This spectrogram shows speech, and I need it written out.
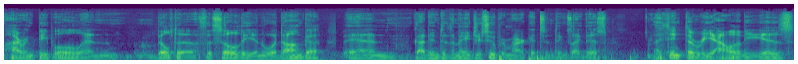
hiring people and built a facility in Wodonga and got into the major supermarkets and things like this. I think the reality is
